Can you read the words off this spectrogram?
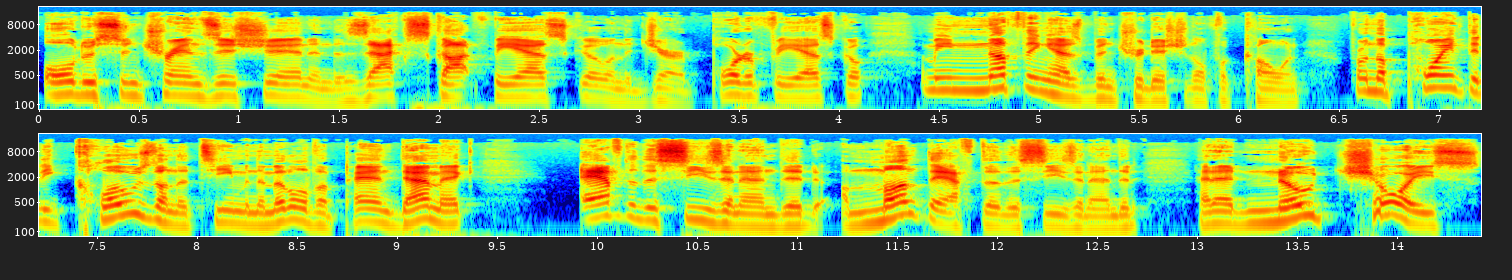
Alderson transition and the Zack Scott fiasco and the Jared Porter fiasco. I mean, nothing has been traditional for Cohen. From the point that he closed on the team in the middle of a pandemic after the season ended, a month after the season ended, and had no choice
